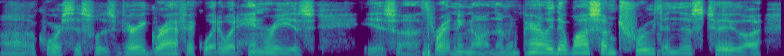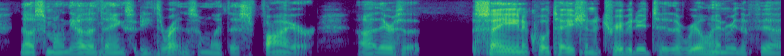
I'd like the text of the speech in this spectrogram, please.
Uh, of course, this was very graphic. What what Henry is is uh, threatening on them, and apparently there was some truth in this too. Uh, notice among the other things that he threatens them with is fire. Uh, there's a saying, a quotation attributed to the real Henry V,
